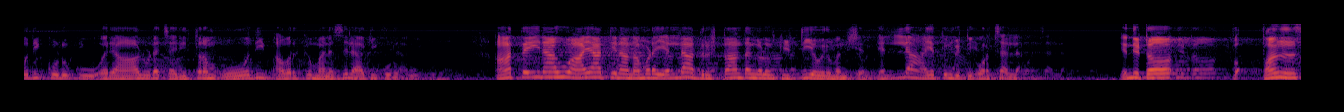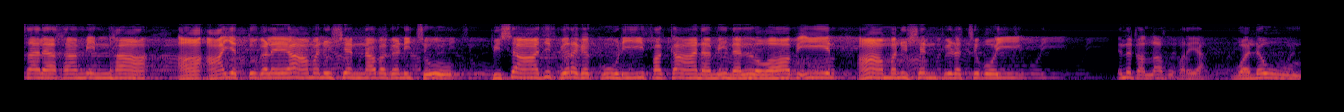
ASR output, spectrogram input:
ഓതിക്കൊടുക്കൂ ഒരാളുടെ ചരിത്രം ഓതി അവർക്ക് മനസ്സിലാക്കി കൊടുക്കൂ. ആ തൈനാഹു ആയാത്തിന നമ്മുടെ എല്ലാ ദൃഷ്ടാന്തങ്ങളും കിട്ടിയ ഒരു മനുഷ്യൻ. എല്ലാ ആയത്തും കിട്ടി കുറച്ചല്ല. എന്നിട്ടോ? ആ ആയത്തുകളെ ആ മനുഷ്യൻ അവഗണിച്ചു. പിശാജ് പിറകെ കൂടി. ആ മനുഷ്യൻ പിഴച്ചുപോയി. എന്നിട്ട് അള്ളാഹു പറയാ വലൗ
